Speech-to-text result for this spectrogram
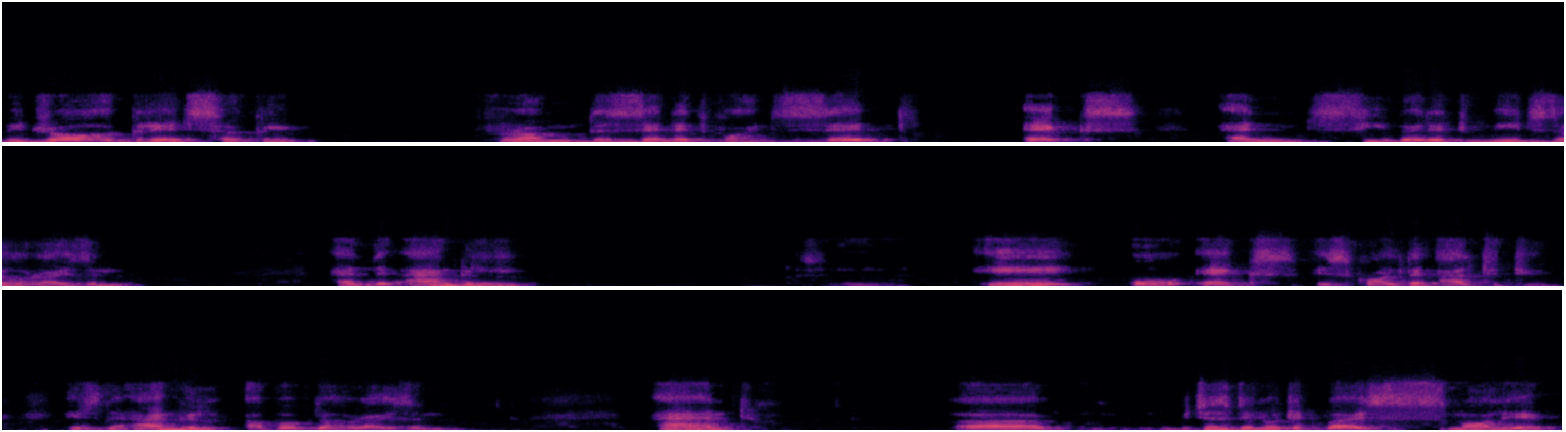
we draw a great circle from the zenith point Z, X, and see where it meets the horizon. And the angle AOX is called the altitude. It's the angle above the horizon. And uh, which is denoted by small a.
